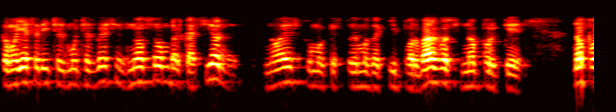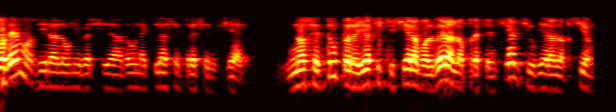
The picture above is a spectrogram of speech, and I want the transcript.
Como ya se ha dicho muchas veces, no son vacaciones, no es como que estemos aquí por vagos, sino porque no podemos ir a la universidad a una clase presencial. No sé tú, pero yo sí quisiera volver a lo presencial si hubiera la opción.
